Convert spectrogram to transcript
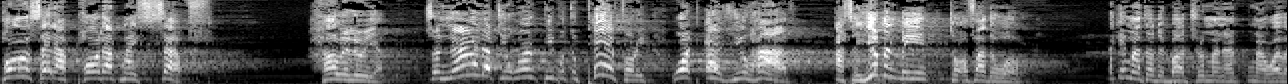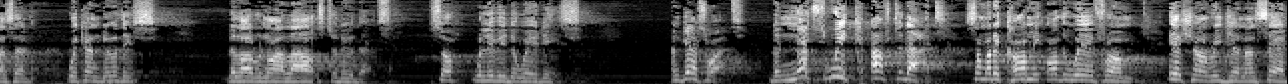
Paul said, I poured out myself. Hallelujah. So now that you want people to pay for it, what else you have as a human being to offer the world? I came out of the bathroom and I, my wife and said, We can do this. The Lord will not allow us to do that. So we leave it the way it is. And guess what? The next week after that, somebody called me all the way from Asian region and said,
